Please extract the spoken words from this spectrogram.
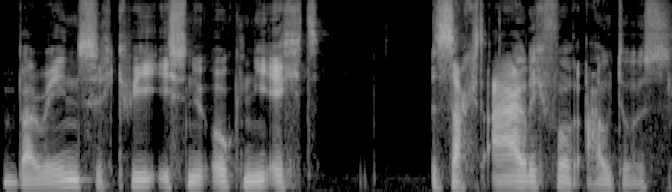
Bahrain-circuit is nu ook niet echt zachtaardig voor auto's.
